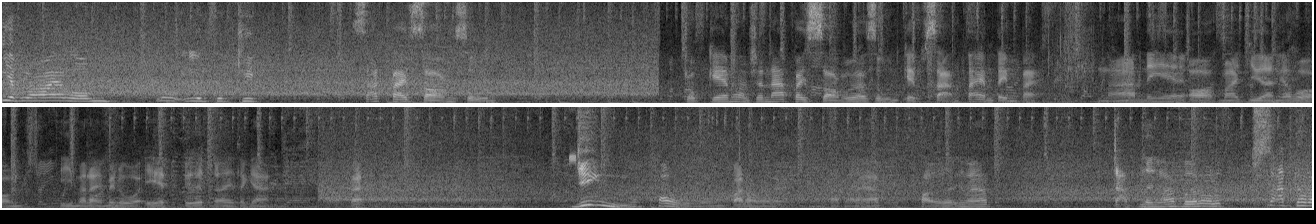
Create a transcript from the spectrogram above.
เรียบร้อยครับผมลูกอีลูกฟุกคิกซัดไป2-0 จบเกมผมชนะไป2ต่อ0เก็บ 3 แต้มเต็มไปนัดนี้ออกมาเยือนครับผมทีมอะไรไม่รู้เอสเอิร์ธอะไรสักอย่างนะแป๊บยิงโอ้โหปัดออกไปเลยตัดมาแล้วครับเปิดขึ้นมาครับจับหนึ่งแล้วเบอร์โลแล้วซัดเข้าไป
